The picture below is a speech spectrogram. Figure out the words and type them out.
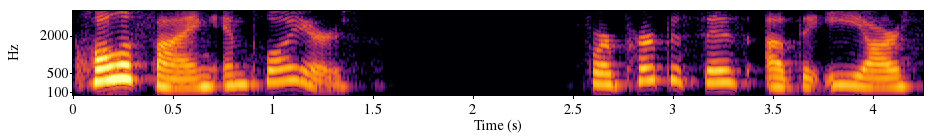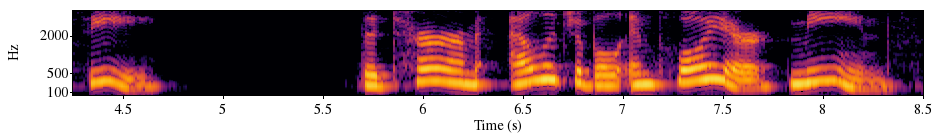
Qualifying employers. For purposes of the ERC, the term eligible employer means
